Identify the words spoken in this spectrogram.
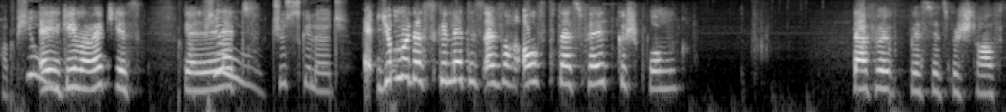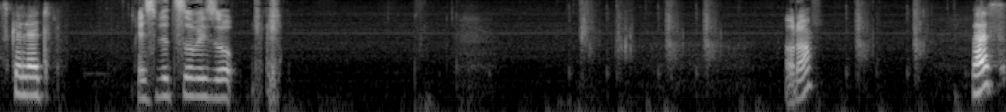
Hapiu. ey, geh mal weg hier, Skelett. Piu. Tschüss, Skelett. Äh, Junge, das Skelett ist einfach auf das Feld gesprungen. Dafür bist du jetzt bestraft, Skelett. Es wird sowieso. Oder? Was?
